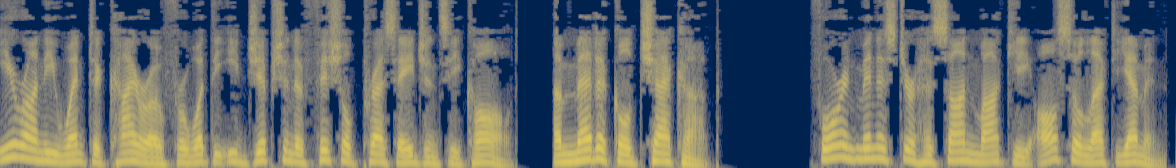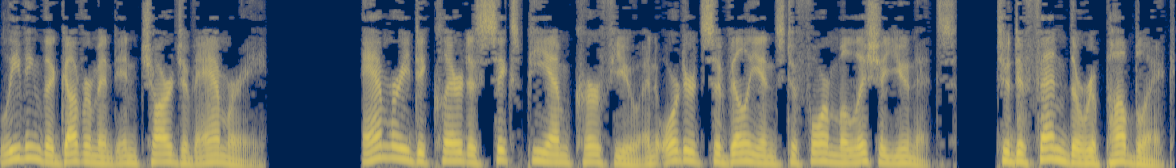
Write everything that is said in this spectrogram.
Iryani went to Cairo for what the Egyptian official press agency called, "'a medical checkup'". Foreign Minister Hassan Maki also left Yemen, leaving the government in charge of Amri. Amri declared a 6 p.m. curfew and ordered civilians to form militia units, to defend the Republic.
